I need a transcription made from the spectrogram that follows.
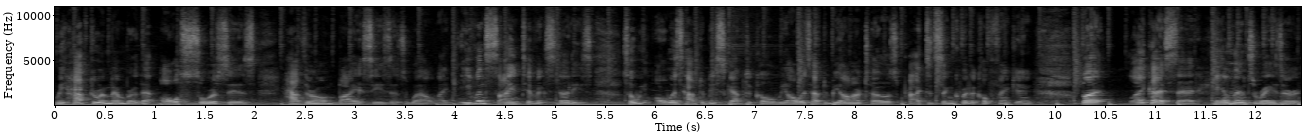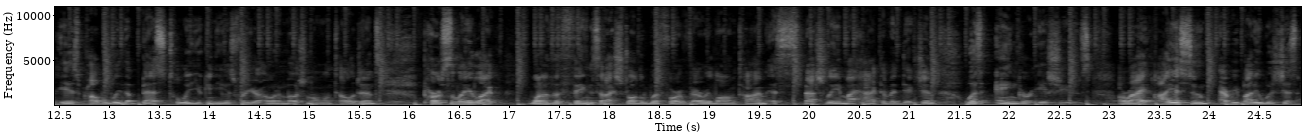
we have to remember that all sources have their own biases as well, like even scientific studies. So we always have to be skeptical, we always have to be on our toes, practicing critical thinking. But like I said, Hanlon's razor is probably the best tool you can use for your own emotional intelligence. Personally, like one of the things that I struggled with for a very long time, especially in my active addiction, was anger issues, all right? I assumed everybody was just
